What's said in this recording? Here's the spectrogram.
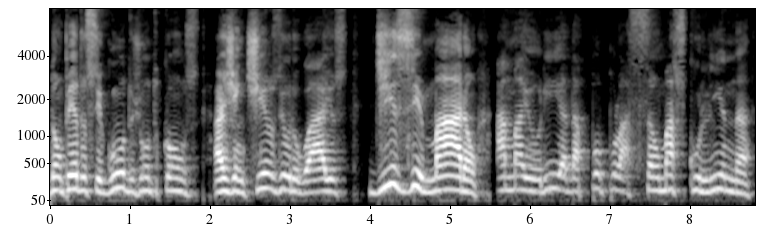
Dom Pedro II, junto com os argentinos e uruguaios, dizimaram a maioria da população masculina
